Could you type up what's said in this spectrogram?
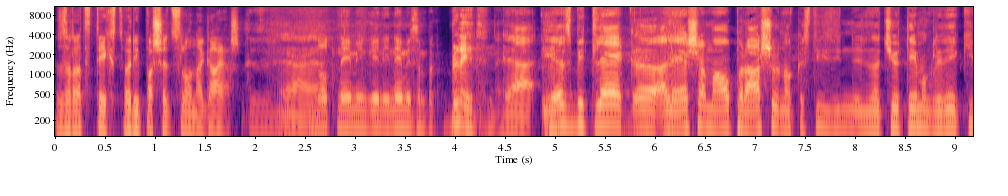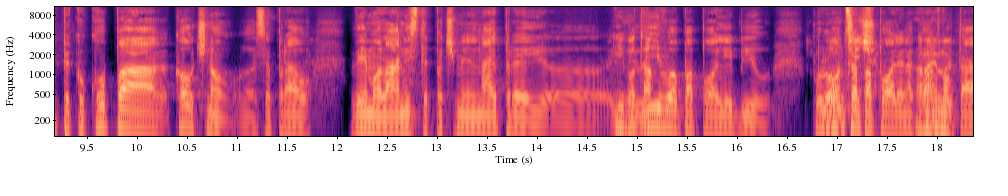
zaradi teh stvari pa še celo nagajaš. Ne. Ja, ja. Not naming in naming, ampak bled. ne. Ja, jaz bi tle uh, Aleša malo vprašal, no, ker si začel temu glede ekipe, kako pa kočnov, se pravi. Vemo, lani ste pač imeli najprej uh, Ivota. Ivo, pa pol je bil Polonca, Polončič, pa pol je na koncu ta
